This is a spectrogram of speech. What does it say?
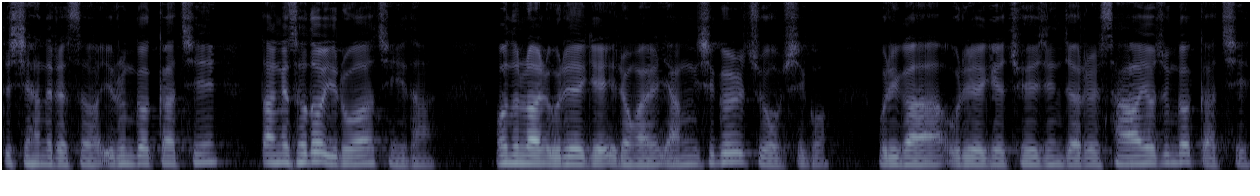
뜻이 하늘에서 이룬 것 같이 땅에서도 이루어지이다. 오늘날 우리에게 일용할 양식을 주옵시고 우리가 우리에게 죄진 자를 사하여 준 것 같이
